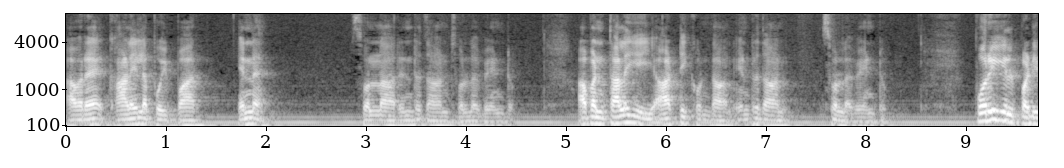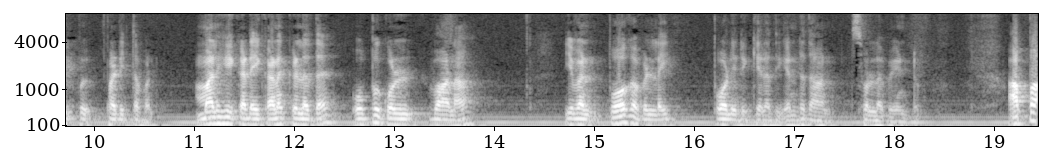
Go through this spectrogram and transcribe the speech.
அவரை காலையில் போய் பார். என்ன? சொன்னார் என்று தான் சொல்ல வேண்டும். அவன் தலையை ஆட்டிக்கொண்டான் என்று தான் சொல்ல வேண்டும். பொறியியல் படிப்பு படித்தவன். மளிகை கடை கணக்கெழுத ஒப்புக்கொள்வானா? இவன் போகவில்லை. போலிருக்கிறது என்றுதான் சொல்ல வேண்டும். அப்பா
